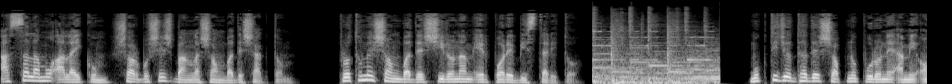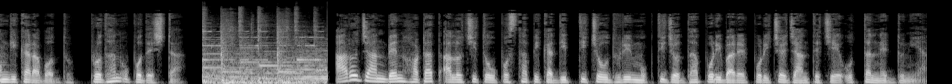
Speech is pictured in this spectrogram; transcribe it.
আসসালামু আলাইকুম, সর্বশেষ বাংলা সংবাদে স্বাগতম। প্রথমে সংবাদের শিরোনাম এর পরে বিস্তারিত। মুক্তিযোদ্ধাদের স্বপ্ন পূরণে আমি অঙ্গীকারাবদ্ধ, প্রধান উপদেষ্টা। আরও জানবেন, হঠাৎ আলোচিত উপস্থাপিকা দীপ্তি চৌধুরীর মুক্তিযোদ্ধা পরিবারের পরিচয় জানতে চেয়ে উত্তাল নেট দুনিয়া।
